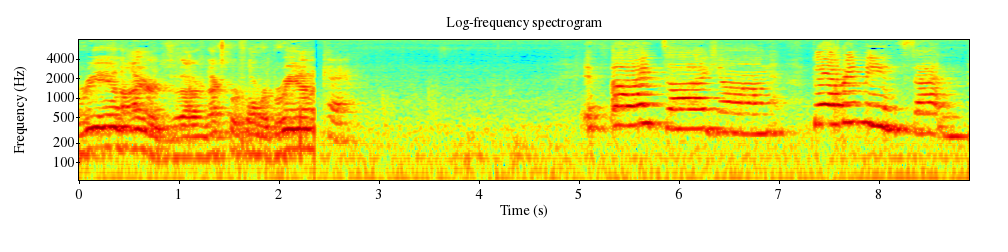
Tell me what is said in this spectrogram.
Brianne Irons, as our next performer. Brianne, Okay. If I die young, bury me in satin,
